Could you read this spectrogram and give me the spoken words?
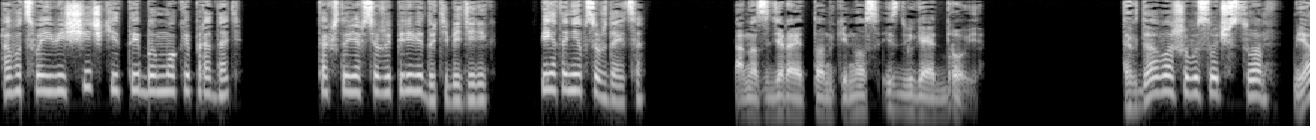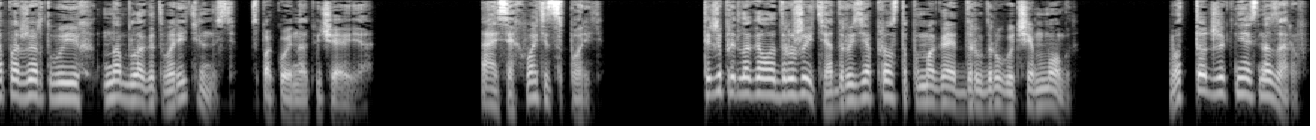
А вот свои вещички ты бы мог и продать. Так что я все же переведу тебе денег, и это не обсуждается». Она задирает тонкий нос и сдвигает брови. «Тогда, ваше высочество, я пожертвую их на благотворительность», — спокойно отвечаю я. «Ася, хватит спорить. Ты же предлагала дружить, а друзья просто помогают друг другу, чем могут. Вот тот же князь Назаров.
